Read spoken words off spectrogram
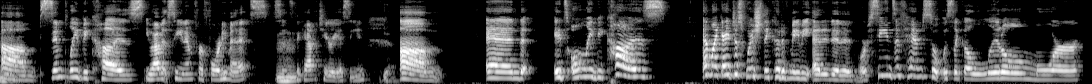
Mhm. um, simply because you haven't seen him for forty minutes since Mhm. the cafeteria scene. Yeah. Um, and it's only because, and like I just wish they could have maybe edited more scenes of him so it was like a little more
